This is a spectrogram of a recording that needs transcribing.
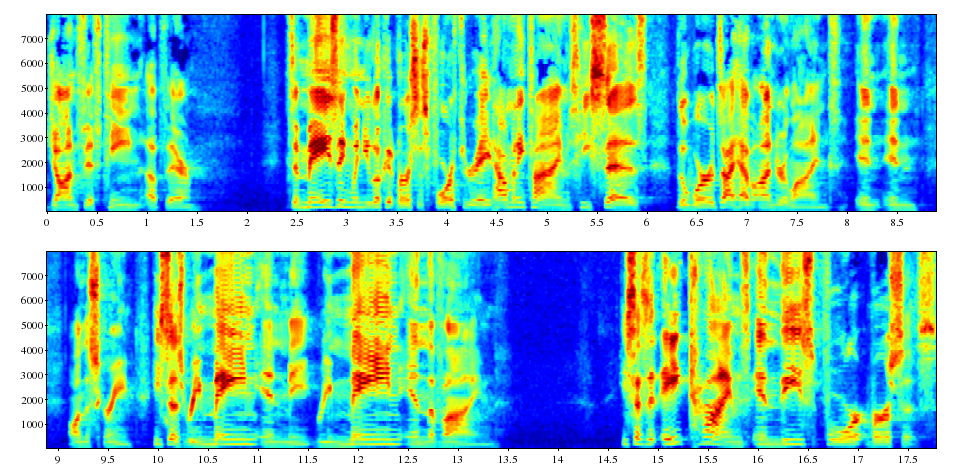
John 15 up there? It's amazing when you look at verses 4 through 8 how many times he says the words I have underlined in, in, on the screen. He says, Remain in me, remain in the vine. He says it eight times in these four verses.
